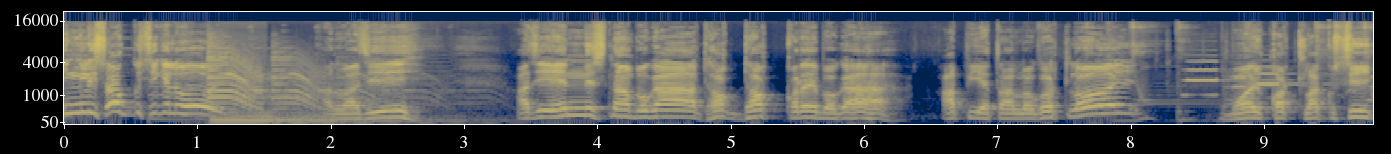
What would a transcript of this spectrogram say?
ইংলিছক গুচি গ'লো হৈ আৰু আজি আজি এন নিচিনা বগা ধক ধক কৰে বগা আপি এটা লগত লৈ মই কটলা কুচিক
